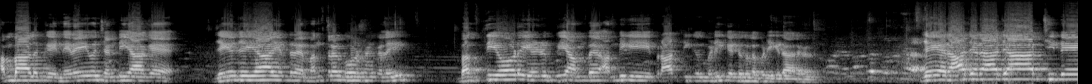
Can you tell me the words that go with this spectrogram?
அம்பாளுக்கு நிறைவு சண்டியாக ஜெய ஜெயா என்ற மந்திர கோஷங்களை பக்தியோடு எழுப்பி அம்ப அம்பிகையை பிரார்த்திக்கும்படி கேட்டுக்கொள்ளப்படுகிறார்கள். ஜெய ராஜராஜார்ச்சிதே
